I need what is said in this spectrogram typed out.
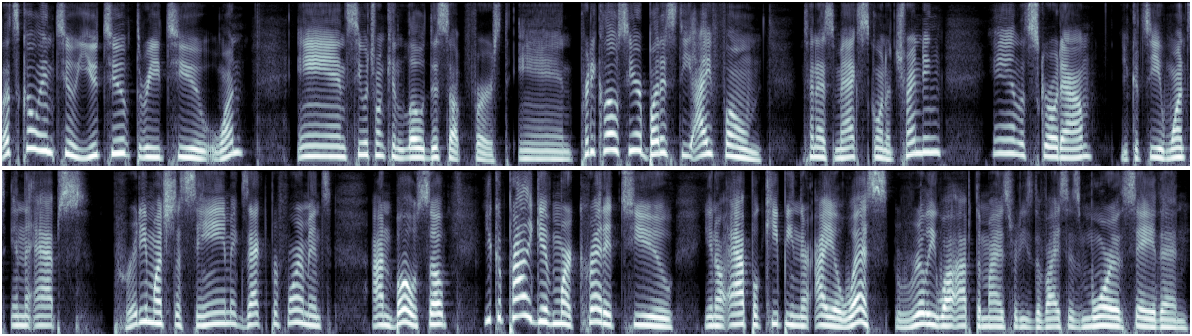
Let's go into YouTube 321 and see which one can load this up first. And pretty close here, but it's the iPhone 10s Max going to trending. And let's scroll down. You could see once in the apps, pretty much the same exact performance on both. So you could probably give more credit to, you know, Apple keeping their iOS really well optimized for these devices more, say, than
